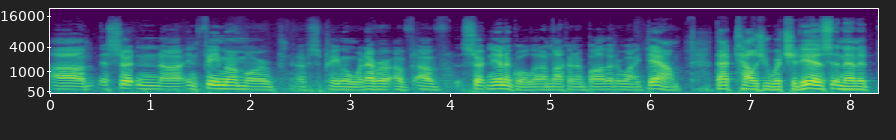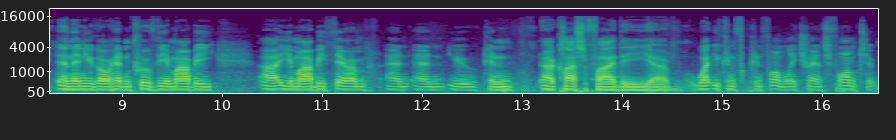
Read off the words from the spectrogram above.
uh, a certain uh, infimum or uh, supremum, whatever, of, of certain integral that I'm not going to bother to write down. That tells you which it is, and then, it, and then you go ahead and prove the Yamabe, uh, theorem, and, and you can uh, classify the, uh, what you can conformally transform to.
